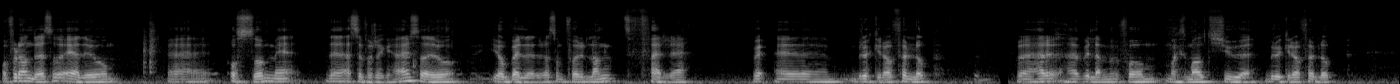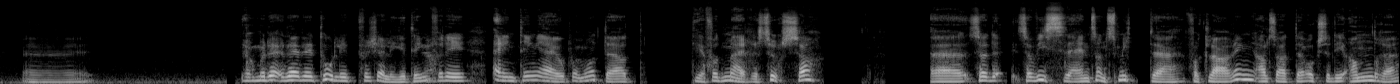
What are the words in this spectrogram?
og for det andre så er det jo eh, også med det SV-forsøket her, så er det jo jobbveiledere som får langt færre eh, brukere å følge opp. Her, her, vil de få maksimalt 20 brukere å følge opp. Eh. Ja, men det, det, er to litt forskjellige ting. Ja. fordi én ting er jo på en måte at de har fått mer ressurser. Eh, så, det, så, hvis det er en sånn smitteforklaring, altså at det er også de andre,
